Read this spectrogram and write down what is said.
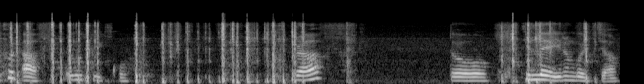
Put off 이것도 있고 put off 또 delay 이런 거 있죠.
